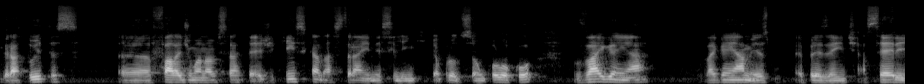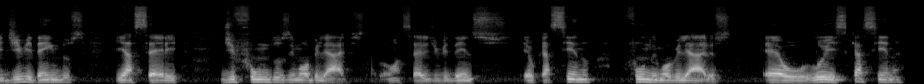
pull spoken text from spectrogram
gratuitas, uh, fala de uma nova estratégia. Quem se cadastrar aí nesse link que a produção colocou vai ganhar, vai ganhar mesmo, é presente, a série Dividendos e a série de fundos imobiliários, tá bom? A série Dividendos eu que assino, fundo imobiliários é o Luiz que assina.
